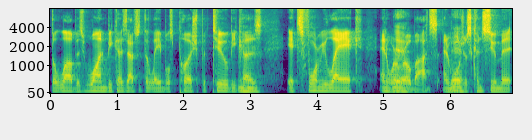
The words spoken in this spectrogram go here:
the love is one because that's what the labels push but two because it's formulaic and we're. Yeah. robots and we'll just consume it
